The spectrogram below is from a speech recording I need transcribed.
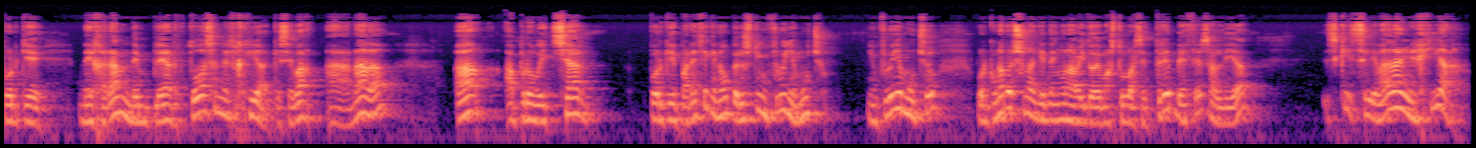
Porque dejarán de emplear toda esa energía que se va a nada a aprovechar. Porque parece que no, pero esto influye mucho. Influye mucho porque una persona que tenga un hábito de masturbarse tres veces al día, es que se le va a la energía.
